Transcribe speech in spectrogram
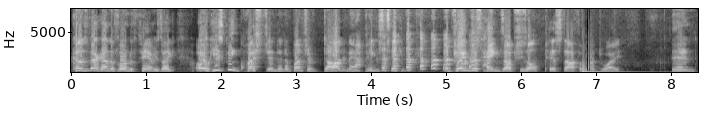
comes back on the phone with Pam. He's like, "Oh, he's being questioned, and a bunch of dog nappings." And Pam just hangs up. She's all pissed off about Dwight, and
